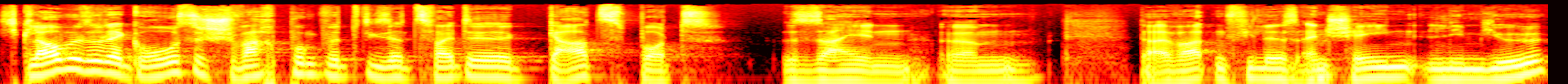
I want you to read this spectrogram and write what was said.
ich glaube, so der große Schwachpunkt wird dieser zweite Guard-Spot sein. Ähm, da erwarten viele, dass ein mhm. Shane Lemieux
